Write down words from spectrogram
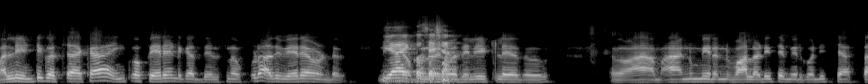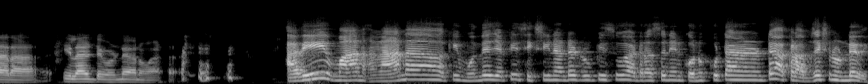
మళ్ళీ ఇంటికి వచ్చాక ఇంకో పేరెంట్ అది తెలిసినప్పుడు అది వేరే ఉండదు. తెలియట్లేదు. మీరు వాళ్ళు అడిగితే మీరు కొనిచ్చేస్తారా? ఇలాంటివి ఉండేవి అనమాట అది మా నాన్నకి ముందే చెప్పి సిక్స్టీన్ హండ్రెడ్ రూపీస్ ఆ డ్రెస్ నేను కొనుక్కుంటానంటే అక్కడ అబ్జెక్షన్ ఉండేది.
